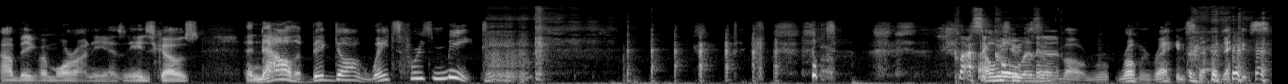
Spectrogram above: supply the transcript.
how big of a moron he is, and he just goes, "And now the big dog waits for his meat." Classic I wish you would say Coleism. that about R- Roman Reigns nowadays.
